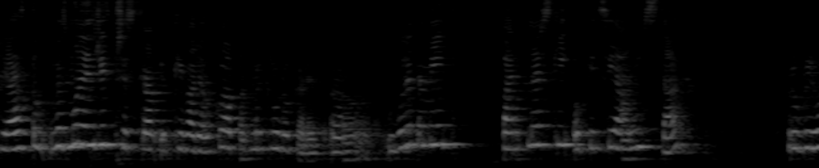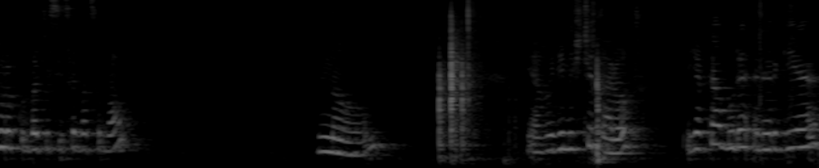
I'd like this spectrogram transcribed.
Já to vezmu nejdřív přes kivadelko a pak mrknu do karet. Uh, budete mít partnerský oficiální vztah v průběhu roku 2022? No. Já hodím ještě tarot. Jaká bude energie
